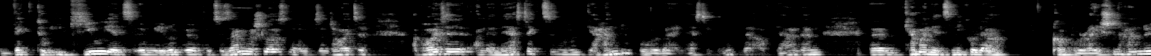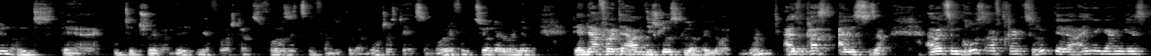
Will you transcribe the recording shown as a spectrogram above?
Vector EQ jetzt irgendwie rückwirkend zusammengeschlossen und sind heute, ab heute an der Nasdaq gehandelt, wo wir bei der Nasdaq sind. Ne? Auch da dann äh, kann man jetzt Nikola Corporation handeln und der gute Trevor Milton, der Vorstandsvorsitzende von Nikola Motors, der jetzt eine neue Funktion da übernimmt, der darf heute Abend die Schlussglocke läuten. Ne? Also passt alles zusammen. Aber zum Großauftrag zurück, der da eingegangen ist,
